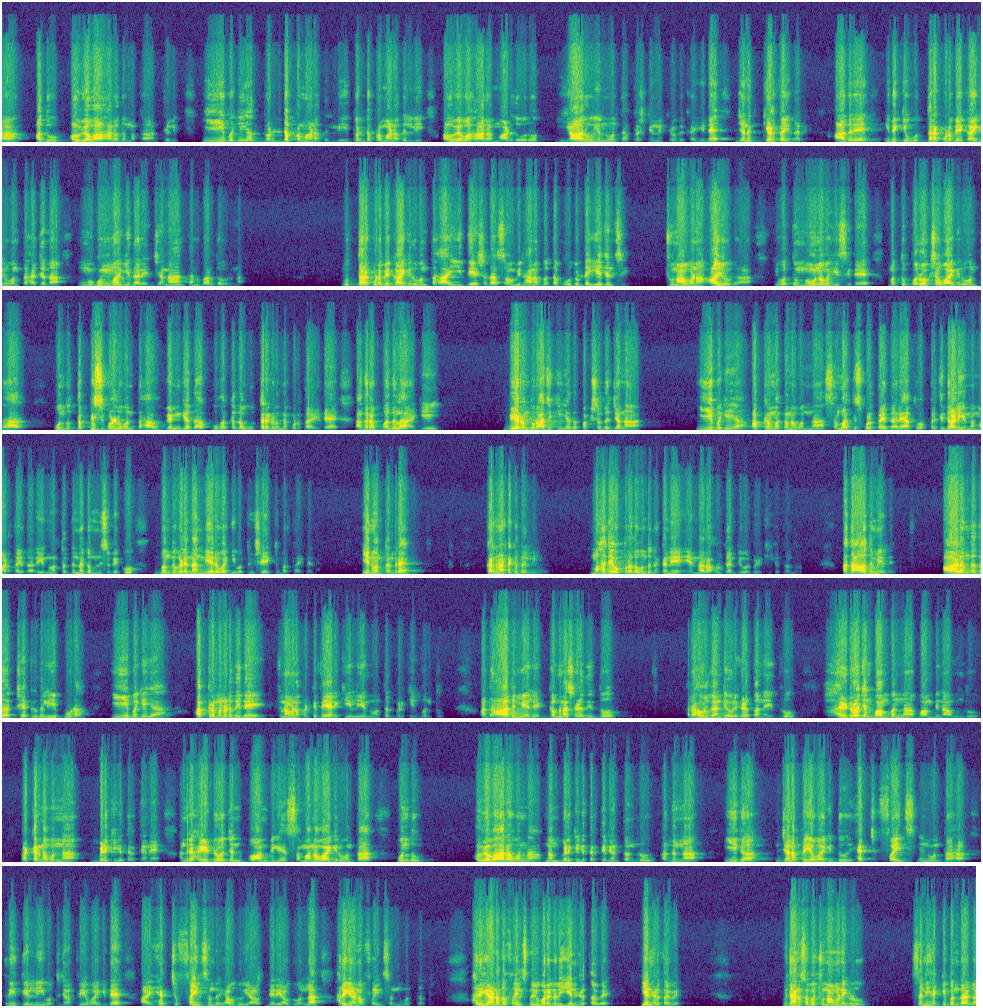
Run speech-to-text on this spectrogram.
ಅದು ಅವ್ಯವಹಾರದ ಮತ ಅಂತೇಳಿ. ಈ ಬಗೆಯ ದೊಡ್ಡ ಪ್ರಮಾಣದಲ್ಲಿ ದೊಡ್ಡ ಪ್ರಮಾಣದಲ್ಲಿ ಅವ್ಯವಹಾರ ಮಾಡಿದವರು ಯಾರು ಎನ್ನುವಂತಹ ಪ್ರಶ್ನೆಯನ್ನು ಕೇಳಬೇಕಾಗಿದೆ, ಜನ ಕೇಳ್ತಾ ಇದ್ದಾರೆ. ಆದರೆ ಇದಕ್ಕೆ ಉತ್ತರ ಕೊಡಬೇಕಾಗಿರುವಂತಹ ಜನ ಮುಗುಮ್ಮಾಗಿದ್ದಾರೆ, ಜನ ಅಂತ ಅನ್ಬಾರ್ದು ಅವ್ರನ್ನ. ಉತ್ತರ ಕೊಡಬೇಕಾಗಿರುವಂತಹ ಈ ದೇಶದ ಸಂವಿಧಾನಬದ್ಧ ಬಹುದೊಡ್ಡ ಏಜೆನ್ಸಿ. ಚುನಾವಣಾ ಆಯೋಗ ಇವತ್ತು ಮೌನ ವಹಿಸಿದೆ ಮತ್ತು ಪರೋಕ್ಷವಾಗಿರುವಂತಹ ಒಂದು ತಪ್ಪಿಸಿಕೊಳ್ಳುವಂತಹ ವ್ಯಂಗ್ಯದ, ಕುಹಕದ ಉತ್ತರಗಳನ್ನು ಕೊಡ್ತಾ ಇದೆ. ಅದರ ಬದಲಾಗಿ ಬೇರೊಂದು ರಾಜಕೀಯದ ಪಕ್ಷದ ಜನ ಈ ಬಗೆಯ ಅಕ್ರಮತನವನ್ನ ಸಮರ್ಥಿಸ್ಕೊಳ್ತಾ ಇದ್ದಾರೆ ಅಥವಾ ಪ್ರತಿದಾಳಿಯನ್ನ ಮಾಡ್ತಾ ಇದ್ದಾರೆ ಎನ್ನುವಂಥದ್ದನ್ನ ಗಮನಿಸಬೇಕು. ಬಂಧುಗಳೇ ನಾನು ನೇರವಾಗಿ ಇವತ್ತು ವಿಷಯಕ್ಕೆ ಬರ್ತಾ ಇದ್ದೇನೆ. ಏನು ಅಂತಂದ್ರೆ, ಕರ್ನಾಟಕದಲ್ಲಿ ಮಹದೇವಪುರದ ಒಂದು ಘಟನೆ ಘಟನೆಯನ್ನ ರಾಹುಲ್ ಗಾಂಧಿ ಅವರು ಬೆಳಕಿಗೆ ತಂದರು. ಅದಾದ ಮೇಲೆ ಆಳಂದದ ಕ್ಷೇತ್ರದಲ್ಲಿಯೂ ಕೂಡ ಈ ಬಗೆಯ ಅಕ್ರಮ ನಡೆದಿದೆ, ಚುನಾವಣಾ ಪಟ್ಟಿ ತಯಾರಿಕೆಯಲ್ಲಿ ಎನ್ನುವಂಥದ್ದು ಬೆಳಕಿಗೆ ಬಂತು. ಅದಾದ ಮೇಲೆ ಗಮನ ಸೆಳೆದಿದ್ದು ರಾಹುಲ್ ಗಾಂಧಿ ಅವರು ಹೇಳ್ತಾನೆ ಇದ್ರು, ಹೈಡ್ರೋಜನ್ ಬಾಂಬನ್ನ, ಬಾಂಬಿನ ಒಂದು ಪ್ರಕರಣವನ್ನ ಬೆಳಕಿಗೆ ತರ್ತೇನೆ. ಅಂದ್ರೆ ಹೈಡ್ರೋಜನ್ ಬಾಂಬಿಗೆ ಸಮಾನವಾಗಿರುವಂತಹ ಒಂದು ಅವ್ಯವಹಾರವನ್ನ ನಾನು ಬೆಳಕಿಗೆ ತರ್ತೇನೆ ಅಂತಂದ್ರು ಅದನ್ನ ಈಗ ಜನಪ್ರಿಯವಾಗಿದ್ದು ಹೆಚ್ ಫೈಲ್ಸ್ ಎನ್ನುವಂತಹ ರೀತಿಯಲ್ಲಿ ಇವತ್ತು ಜನಪ್ರಿಯವಾಗಿದೆ. ಆ ಹೆಚ್ ಫೈಲ್ಸ್ ಅಂದ್ರೆ ಯಾವುದು ಯಾವ ಬೇರೆ ಯಾವುದು ಅಲ್ಲ, ಹರಿಯಾಣ ಫೈಲ್ಸ್ ಅನ್ನುವಂಥದ್ದು. ಹರಿಯಾಣದ ಫೈಲ್ಸ್ನ ವಿವರಗಳು ಏನು ಹೇಳ್ತವೆ? ಏನು ಹೇಳ್ತವೆ? ವಿಧಾನಸಭಾ ಚುನಾವಣೆಗಳು ಸನಿಹಕ್ಕೆ ಬಂದಾಗ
